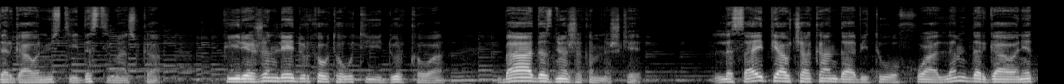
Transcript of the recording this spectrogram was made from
دەرگاوە نووستی دەستی ماچ بکە پیرێژن لێ دوورکەوتەوتی دوورکەوە با دەست نوێژەکەم نشکێ لە سای پیاوچکان دابیت و خوا لەم دەرگاوانێت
